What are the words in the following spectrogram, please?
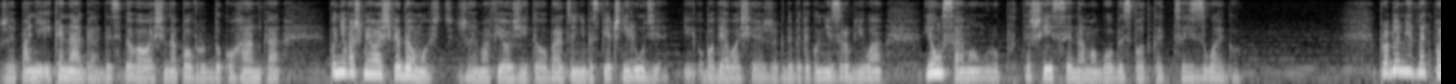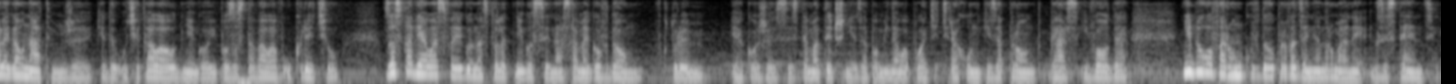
że pani Ikenaga decydowała się na powrót do kochanka, ponieważ miała świadomość, że mafiozi to bardzo niebezpieczni ludzie i obawiała się, że gdyby tego nie zrobiła, ją samą lub też jej syna mogłoby spotkać coś złego. Problem jednak polegał na tym, że kiedy uciekała od niego i pozostawała w ukryciu, zostawiała swojego nastoletniego syna samego w domu, w którym, jako że systematycznie zapominała płacić rachunki za prąd, gaz i wodę, nie było warunków do oprowadzenia normalnej egzystencji.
